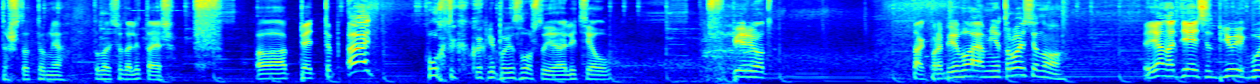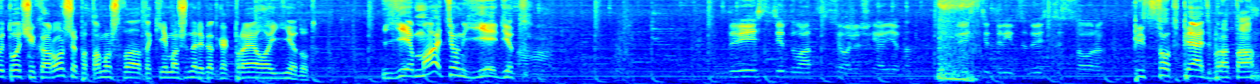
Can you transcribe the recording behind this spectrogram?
Да что ты у меня туда-сюда летаешь? А, Опять ты... Ай! Ух ты, как мне повезло, что я летел вперед. Так, пробиваем нетросину. Я надеюсь, этот Бьюик будет очень хороший, потому что такие машины, ребят, как правило, едут. Емать он едет! 220 всего лишь я еду. 230, 240. 505, братан!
